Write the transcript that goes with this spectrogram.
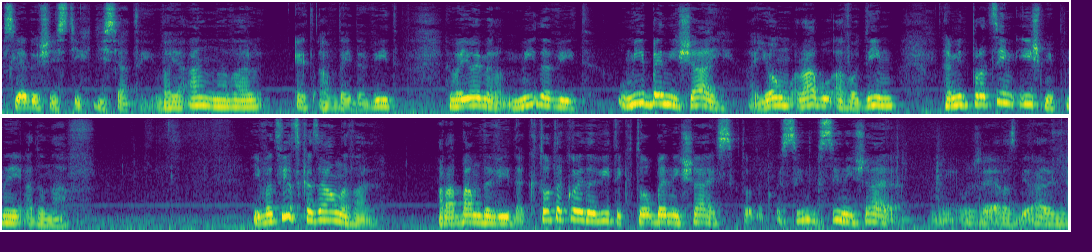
Следующий стих, 10. Ваяан Наваль эт Авдей Давид, ויאמר מי דוד ומי בן ישי היום רבו עבודים המתפרצים איש מפני אדוניו. И в ответ сказал Наваль, рабам Давида. Кто такой Давид и кто Бен Ишайс, кто такой сын, сын Ишая. Мы уже разбирали не,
